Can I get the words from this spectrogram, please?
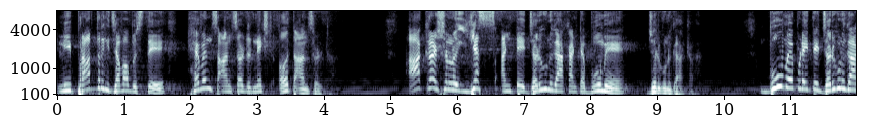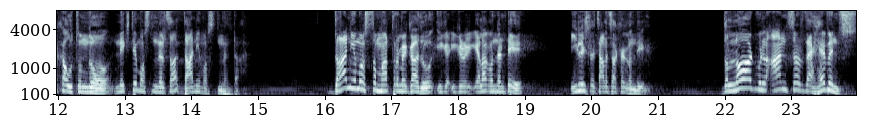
నీ ప్రార్థనకి జవాబు ఇస్తే heavens answered next earth answered ఆకాశంలో ఎస్ అంటే జరుగునుగాక అంటే భూమి జరుగునుగాక భూమి ఎప్పుడైతే జరుగునుగాక అవుతుందో నెక్స్ట్ ఏం వస్తుంది తెలుసా? ధాన్యం వస్తుందంట. ధాన్యం వస్తే మాత్రమే కాదు ఇక ఇక్కడ ఎలాగుందంటే ఇంగ్లీష్లో చాలా చక్కగా ఉంది. The Lord will answer the heavens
